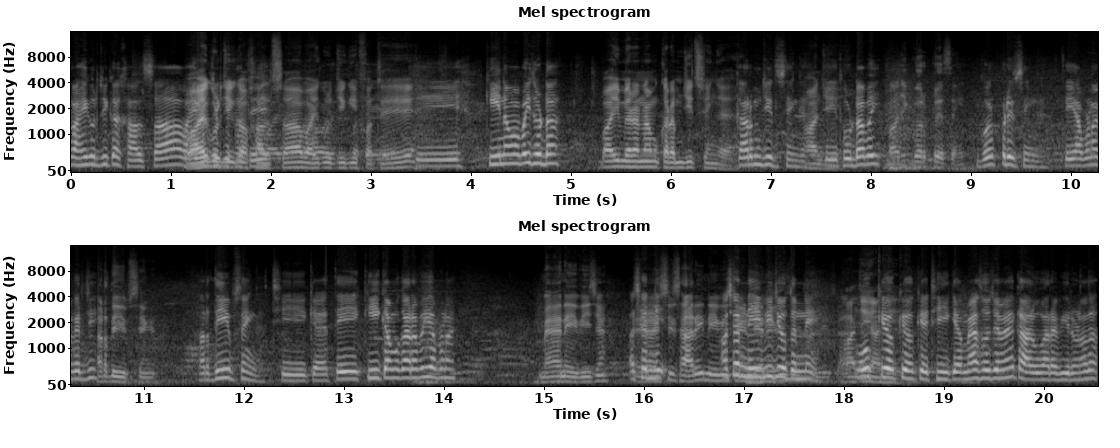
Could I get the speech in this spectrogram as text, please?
ਵਾਹਿਗੁਰੂ ਜੀ ਕਾ ਖਾਲਸਾ ਵਾਹਿਗੁਰੂ ਜੀ ਕੀ। ਖਾਲਸਾ ਵਾਹਿਗੁਰੂ ਜੀ ਕੀ ਫਤਿਹ। ਤੇ ਕੀ ਨਾਮ ਹੈ ਬਾਈ ਤੁਹਾਡਾ? ਭਾਈ ਮੇਰਾ ਨਾਮ ਕਰਮਜੀਤ ਸਿੰਘ ਹੈ। ਕਰਮਜੀਤ ਸਿੰਘ। ਤੇ ਤੁਹਾਡਾ ਬਾਈ? ਬਾਜੀ ਗੁਰਪ੍ਰੀਤ ਸਿੰਘ। ਗੁਰਪ੍ਰੀਤ ਸਿੰਘ। ਤੇ ਆਪਣਾ ਵੀਰ ਜੀ? ਹਰਦੀਪ ਸਿੰਘ। ਹਰਦੀਪ ਸਿੰਘ ਠੀਕ ਹੈ। ਤੇ ਕੀ ਕੰਮ ਕਰ ਬਈ ਆਪਣਾ? ਮੈਂ ਨੇਵੀ ਚ। ਅੱਛਾ ਅਸੀਂ ਸਾਰੀ ਨੇਵੀ ਅੱਛਾ ਨੇਵੀ ਚੋਂ ਤੰਨੇ? ਓਕੇ ਓਕੇ ਓਕੇ ਠੀਕ ਹੈ। ਮੈਂ ਸੋਚਿਆ ਮੈਂ ਕਾਰੋਬਾਰ ਹੈ ਵੀਰ ਉਹਨਾਂ ਦਾ।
